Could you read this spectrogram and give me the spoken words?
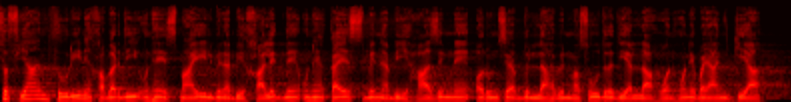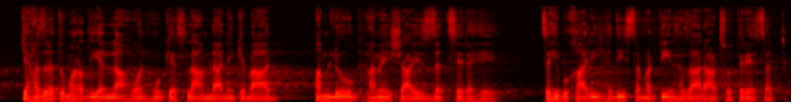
سفیان ثوری نے خبر دی، انہیں اسماعیل بن ابی خالد نے، انہیں قیس بن ابی حازم نے اور ان سے عبداللہ بن مسعود رضی اللہ عنہ نے بیان کیا کہ حضرت عمر رضی اللہ عنہ کے اسلام لانے کے بعد ہم لوگ ہمیشہ عزت سے رہے۔ صحیح بخاری حدیث نمبر تین ہزار آٹھ سو تریسٹھ۔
